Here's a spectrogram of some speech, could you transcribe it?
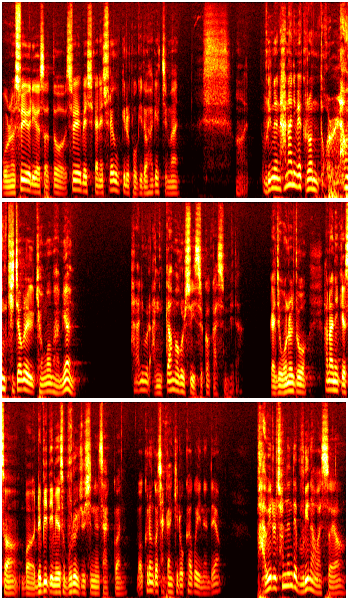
물론 수요일이어서 또 수요예배 시간에 출애굽기를 보기도 하겠지만 어, 우리는 하나님의 그런 놀라운 기적을 경험하면 하나님을 안 까먹을 수 있을 것 같습니다. 그러니까 이제 오늘도 하나님께서 뭐 르비딤에서 물을 주시는 사건 뭐 그런 거 잠깐 기록하고 있는데요. 바위를 쳤는데 물이 나왔어요.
